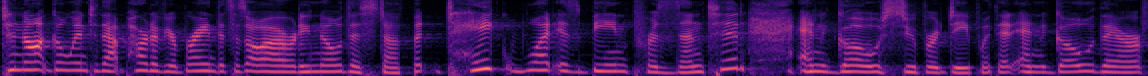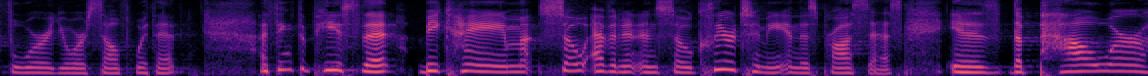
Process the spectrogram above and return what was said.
to not go into that part of your brain that says, oh, I already know this stuff, but take what is being presented and go super deep with it and go there for yourself with it. I think the piece that became so evident and so clear to me in this process is the power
